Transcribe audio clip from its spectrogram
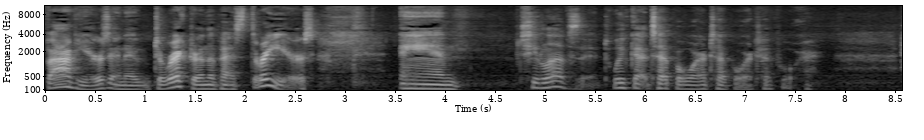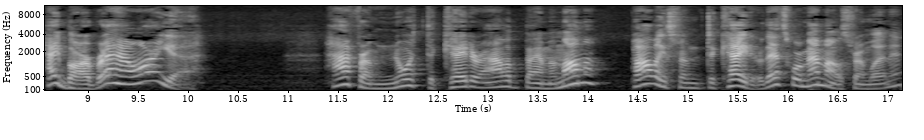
five years and a director in the past three years. And she loves it. We've got Tupperware, Tupperware, Tupperware. Hey, Barbara, how are you? Hi from North Decatur, Alabama. Mama, Polly's from Decatur. That's where Mama was from, wasn't it?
